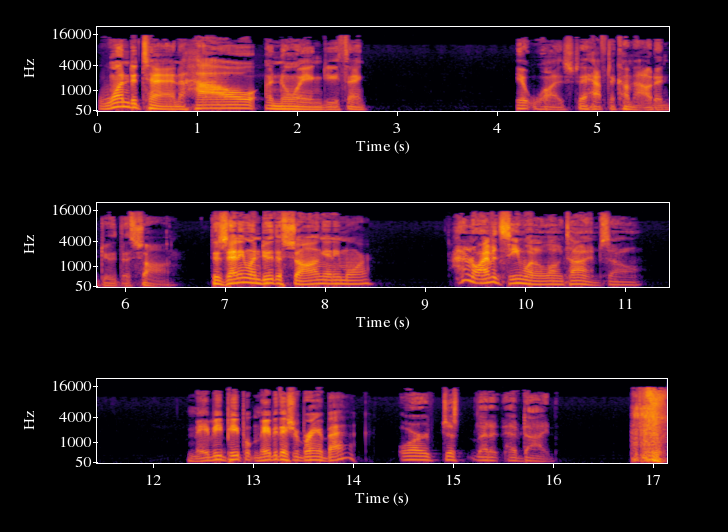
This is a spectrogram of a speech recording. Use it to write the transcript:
one to 10, how annoying do you think it was to have to come out and do the song? Does anyone do the song anymore? I don't know. I haven't seen one in a long time, so Maybe people, maybe they should bring it back. or just let it have died. it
